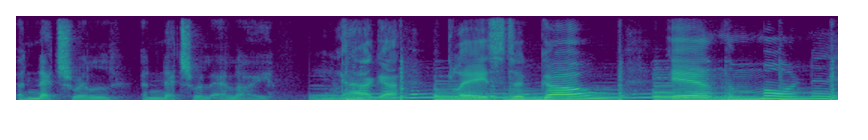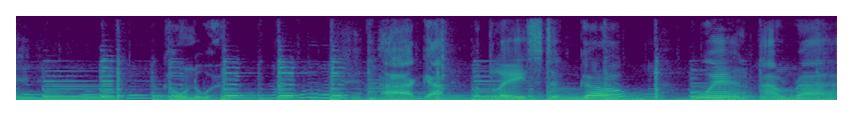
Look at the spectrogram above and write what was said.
a natural, a natural ally. I got a place to go in the morning, going to work. I got a place to go when I ride.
